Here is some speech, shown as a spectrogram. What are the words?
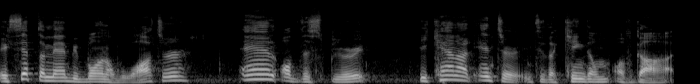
except a man be born of water and of the Spirit, he cannot enter into the kingdom of God.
